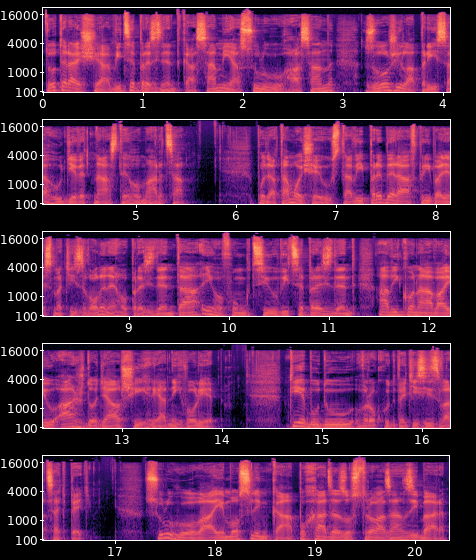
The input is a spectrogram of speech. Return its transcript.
Doterajšia viceprezidentka Samia Suluhu Hasan zložila prísahu 19. marca. Podľa tamojšej ústavy preberá v prípade smrti zvoleného prezidenta jeho funkciu viceprezident a vykonávajú až do ďalších riadnych volieb. Tie budú v roku 2025. Suluhová je moslimka a pochádza z ostrova Zanzibar.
